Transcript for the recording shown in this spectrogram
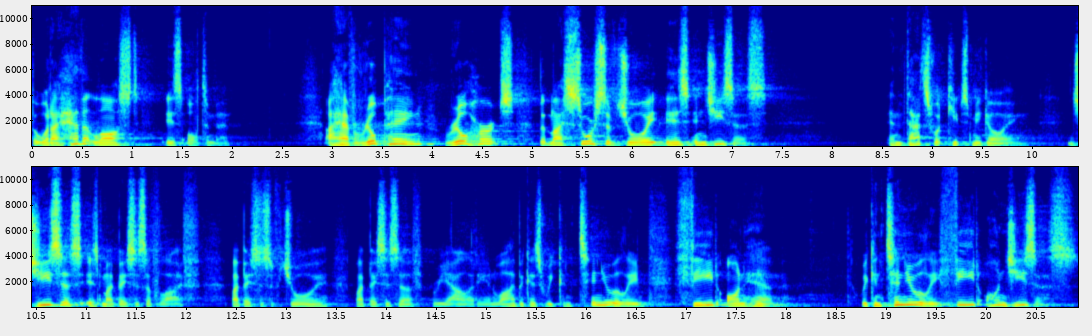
but what I haven't lost is ultimate. I have real pain, real hurts, but my source of joy is in Jesus. And that's what keeps me going. Jesus is my basis of life my basis of joy, my basis of reality. And why? Because we continually feed on Him. We continually feed on Jesus.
